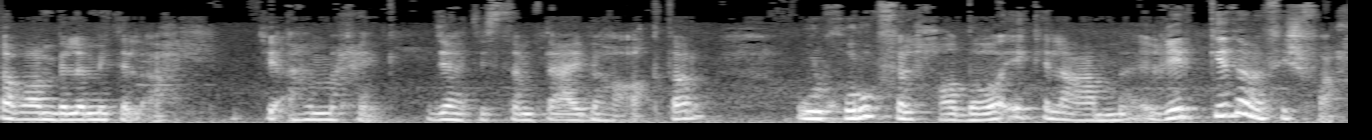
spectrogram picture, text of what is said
طبعا بلمة الأهل دي أهم حاجة. دي هتستمتعي بها أكتر. والخروج في الحدائق العامة. غير كده مفيش فرح.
